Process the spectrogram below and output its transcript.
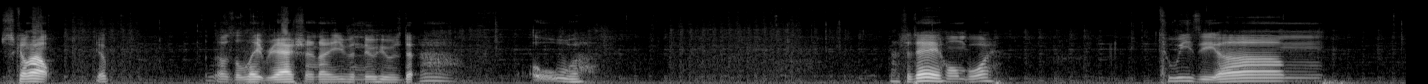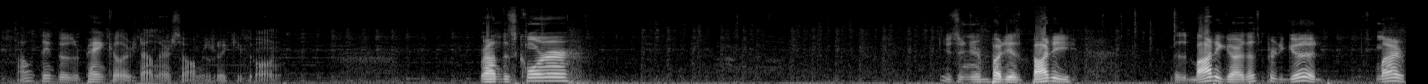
Just come out. Yep. That was a late reaction. I even knew he was dead. oh. Not today, homeboy. Too easy. Um. I don't think those are painkillers down there, so I'm just gonna keep going. Around this corner. Using your buddy as body as a bodyguard, that's pretty good. My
